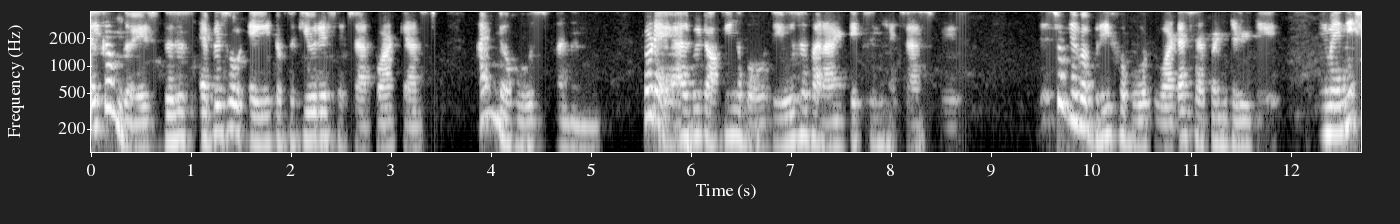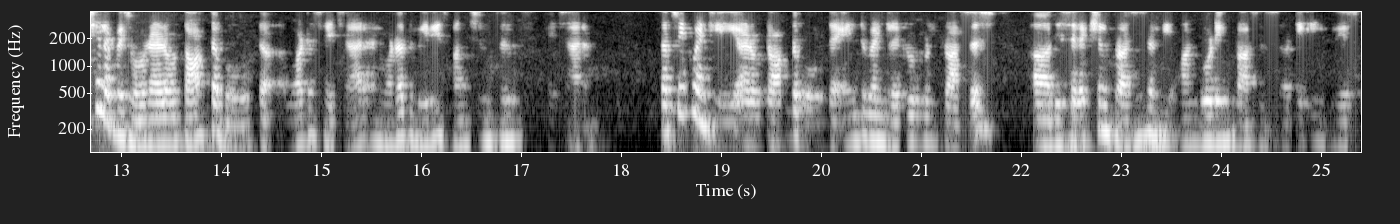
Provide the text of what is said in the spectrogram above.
Welcome, guys. This is episode 8 of the Curious HR podcast. I'm your host, Anand. Today, I'll be talking about the use of analytics in HR space. Just to give a brief about what has happened till date, in my initial episode, I have talked about uh, what is HR and what are the various functions in HRM. Subsequently, I have talked about the end-to-end recruitment process, uh, the selection process, and the onboarding process uh, taking place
